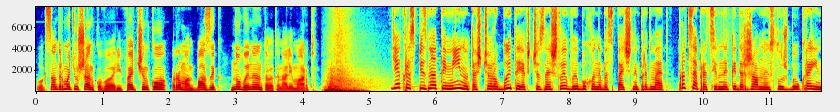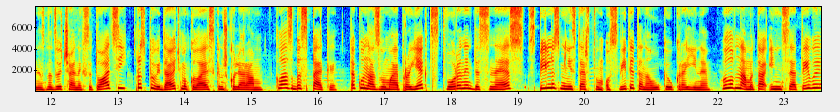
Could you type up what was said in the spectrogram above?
Олександр Матюшенко, Валерій Федченко, Роман Базик. Новини на телеканалі Март. Як розпізнати міну та що робити, якщо знайшли вибухонебезпечний предмет? Про це працівники Державної служби України з надзвичайних ситуацій розповідають миколаївським школярам. Клас безпеки таку назву має проєкт, створений ДСНС спільно з Міністерством освіти та науки України. Головна мета ініціативи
